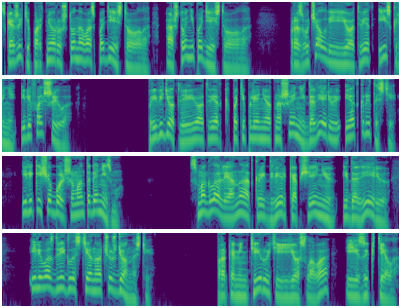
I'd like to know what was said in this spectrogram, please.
Скажите партнеру, что на вас подействовало, а что не подействовало. Прозвучал ли ее ответ искренне или фальшиво? Приведет ли ее ответ к потеплению отношений, доверию и открытости или к еще большему антагонизму? Смогла ли она открыть дверь к общению и доверию или воздвигла стену отчужденности? Прокомментируйте ее слова и язык тела.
